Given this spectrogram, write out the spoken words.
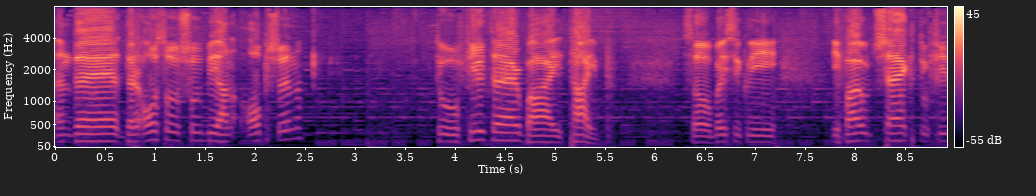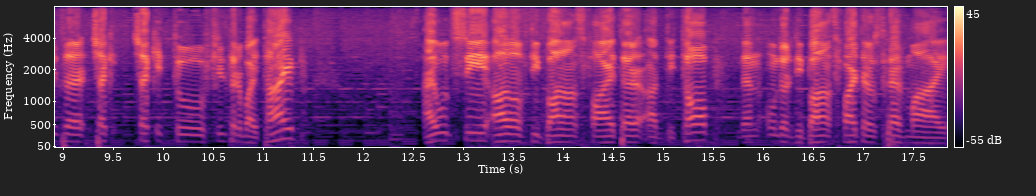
and uh, there also should be an option to filter by type so basically, if I would check to filter, check check it to filter by type, I would see all of the balance fighter at the top. Then under the balance fighter, I would have my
